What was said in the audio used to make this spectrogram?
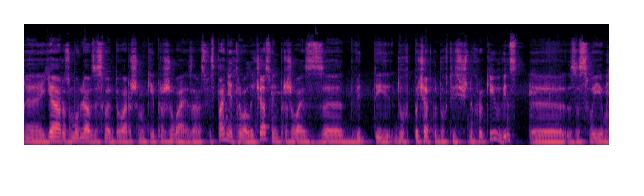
е, я розмовляв зі своїм товаришем, який проживає зараз в Іспанії. Тривалий час. Він проживає з початку 2000-х років. Він за своїм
